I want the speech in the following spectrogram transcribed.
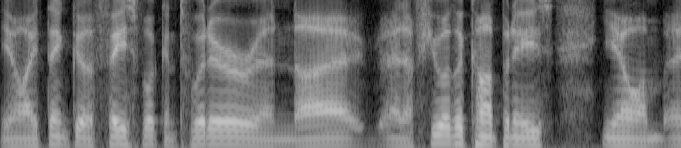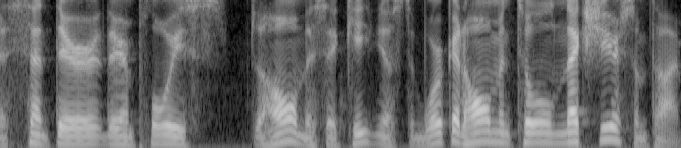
You know, I think uh, Facebook and Twitter and uh, and a few other companies, you know, um, sent their their employees home. They said keep you know work at home until next year sometime.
